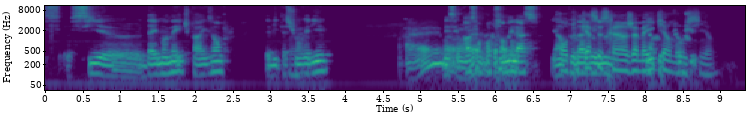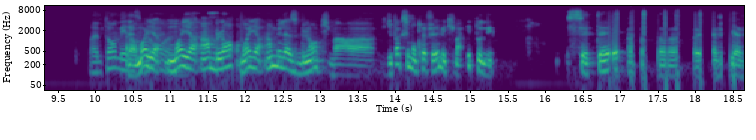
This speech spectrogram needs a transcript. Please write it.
si euh, Diamond Age, par exemple, d'habitation Ouais. Vélier. Ouais, Mais c'est ouais, pas 100% d'accord. mélasse. Il y a un En peu tout cas, ce serait un Jamaïcain, moi aussi. hein. En même temps, mélasse Alors moi, il y a, blanc, euh, moi, il y a un blanc, moi, il y a un mélasse blanc qui m'a, je dis pas que c'est mon préféré, mais qui m'a étonné. C'était, euh, il y avait-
